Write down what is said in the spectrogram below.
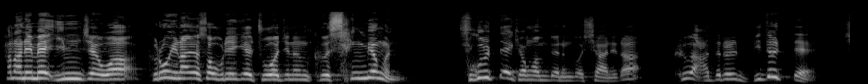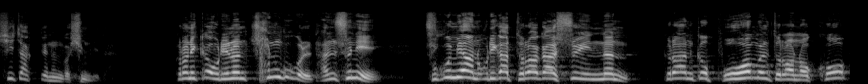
하나님의 임재와 그로 인하여서 우리에게 주어지는 그 생명은 죽을 때 경험되는 것이 아니라 그 아들을 믿을 때 시작되는 것입니다. 그러니까 우리는 천국을 단순히 죽으면 우리가 들어갈 수 있는 그러한 그 보험을 들어놓고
